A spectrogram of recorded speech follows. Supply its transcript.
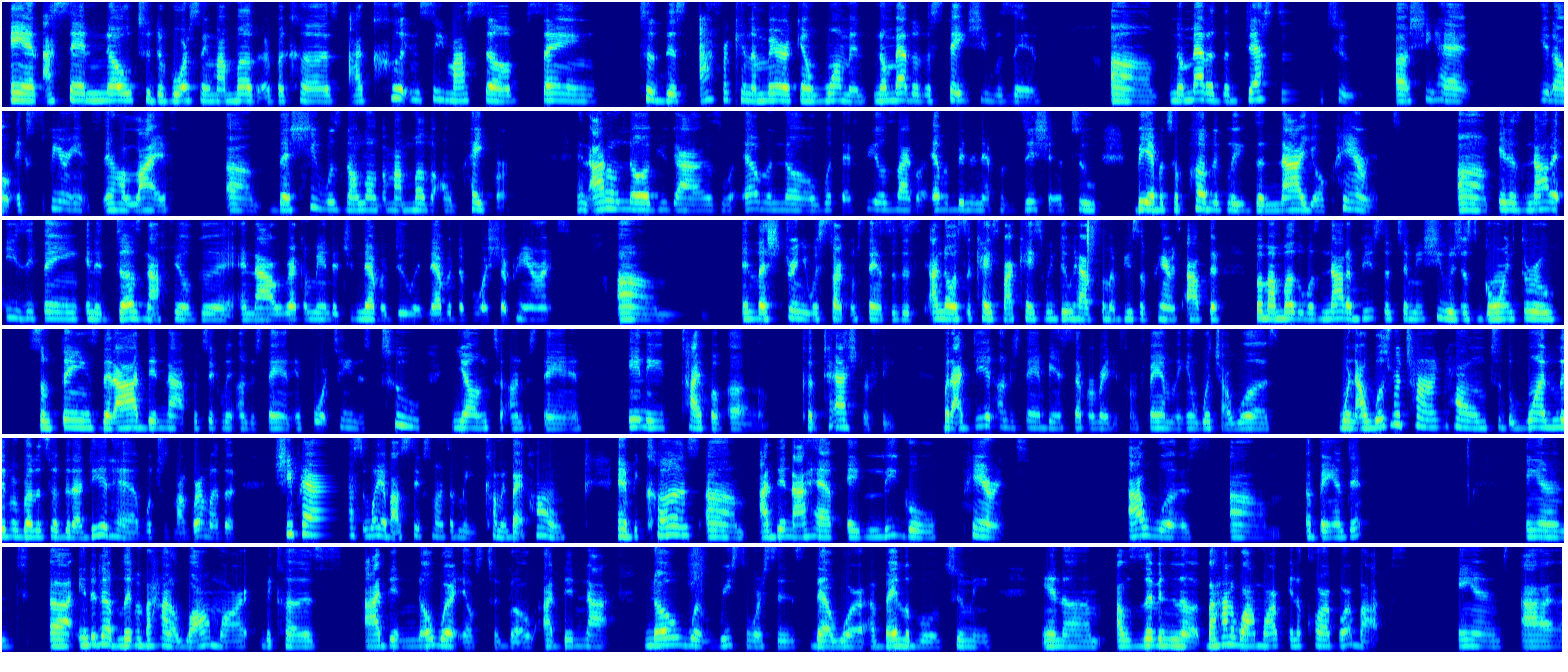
And I said no to divorcing my mother because I couldn't see myself saying to this African American woman, no matter the state she was in, um, no matter the destitute uh, she had, you know, experience in her life um, that she was no longer my mother on paper. And I don't know if you guys will ever know what that feels like or ever been in that position to be able to publicly deny your parents. Um, it is not an easy thing and it does not feel good. And I recommend that you never do it. Never divorce your parents um, unless strenuous circumstances. It's, I know it's a case by case. We do have some abusive parents out there, but my mother was not abusive to me. She was just going through some things that I did not particularly understand. And 14 is too young to understand any type of uh, catastrophe. But I did understand being separated from family, in which I was. When I was returned home to the one living relative that I did have, which was my grandmother, she passed away about six months of me coming back home. And because um, I did not have a legal parent I was um, abandoned and uh, ended up living behind a Walmart because I didn't know where else to go. I did not know what resources that were available to me. And um, I was living in a, behind a Walmart in a cardboard box. And I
